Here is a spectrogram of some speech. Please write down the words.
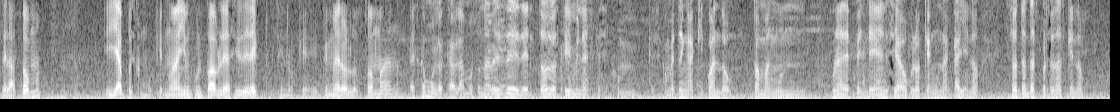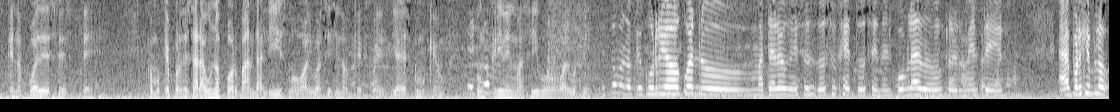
de la toma y ya pues como que no hay un culpable así directo, sino que primero los toman. Es como lo que hablamos una vez de, de todos los crímenes que se, com- que se cometen aquí cuando toman un- una dependencia o bloquean una calle, ¿no? Son tantas personas que no, que no puedes este, como que procesar a uno por vandalismo o algo así, sino que pues ya es como que un, crimen masivo o algo así. Es como lo que ocurrió cuando mataron a esos dos sujetos en el poblado, realmente. Ah, por ejemplo,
